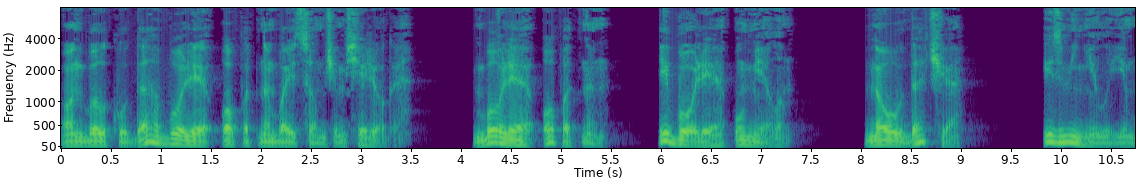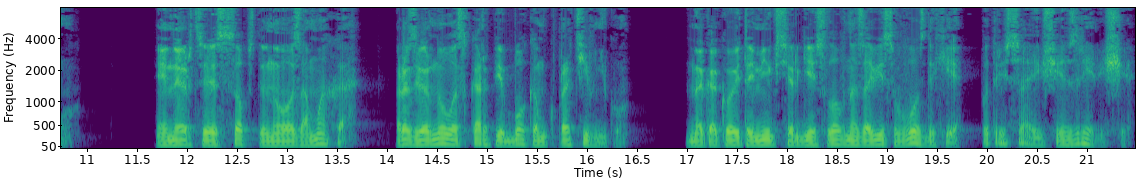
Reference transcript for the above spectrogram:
Он был куда более опытным бойцом, чем Серега. Более опытным и более умелым. Но удача изменила ему. Инерция собственного замаха развернула Скарпи боком к противнику. На какой-то миг Сергей словно завис в воздухе, потрясающее зрелище.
